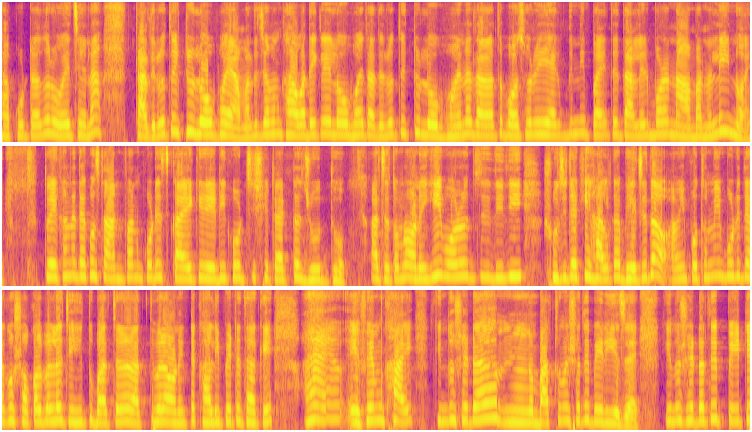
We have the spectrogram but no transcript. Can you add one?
ঠাকুরটা তো রয়েছে না, তাদেরও তো একটু লোভ হয়। আমাদের যেমন খাওয়া দেখলে লোভ হয়, তাদেরও তো একটু লোভ হয় না, তারা তো বছরে একদিনই পায়, তাই তালের বড়া না বানালেই নয়। তো এখানে দেখো স্নান ফান করে স্কাইকে রেডি করছি, সেটা একটা যুদ্ধ। আচ্ছা তোমরা অনেকেই বলো যে, দিদি, সুজিটা কি হালকা ভেজে দাও? আমি প্রথমেই বলি, দেখো সকালবেলা যেহেতু বাচ্চারা রাত্রিবেলা অনেকটা খালি পেটে থাকে হ্যাঁ এফ এম খায়, কিন্তু সেটা বাথরুমের সাথে বেরিয়ে যায়। কিন্তু সেটাতে পেটে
